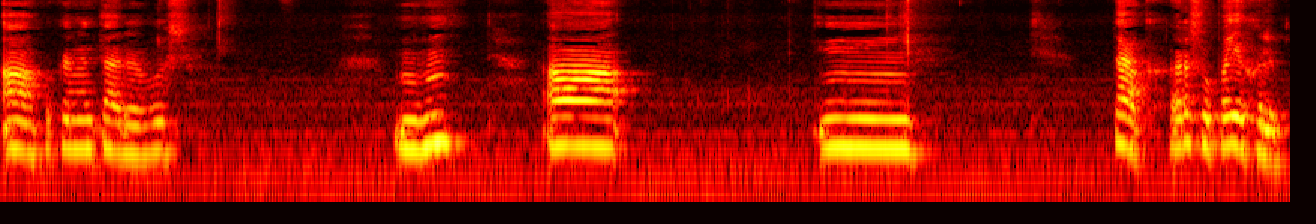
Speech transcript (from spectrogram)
А, по комментарию выше. Угу. А, Так, хорошо, поехали.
